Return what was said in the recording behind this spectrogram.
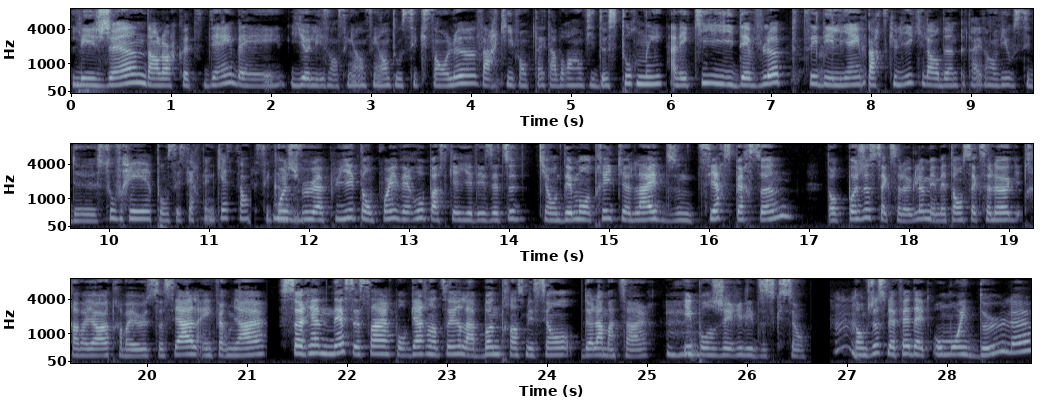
les jeunes dans leur quotidien, ben il y a les enseignants enseignantes aussi qui sont là, vers qui ils vont peut-être avoir envie de se tourner, avec qui ils développent t'sais, des liens particuliers qui leur donnent peut-être envie aussi de s'ouvrir, poser certaines questions. C'est Moi, comme- je veux appuyer ton point, Véro, parce qu'il y a des études qui ont démontré que l'aide d'une tierce personne, donc pas juste sexologue là, mais mettons sexologue, travailleur, travailleuse sociale, infirmière, serait nécessaire pour garantir la bonne transmission de la matière Mhm. et pour gérer les discussions. Donc juste le fait d'être au moins deux, là,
